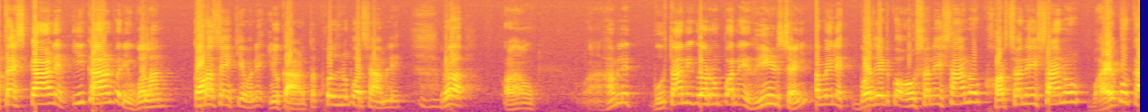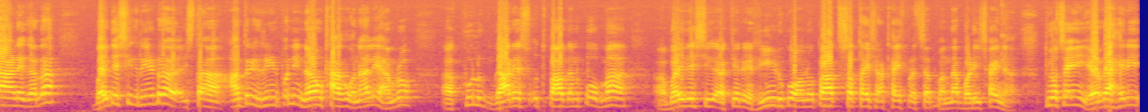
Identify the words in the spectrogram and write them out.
त्यस कारण यी कारण पनि होलान्। तर चाहिँ के भने यो कारण त खोज्नुपर्छ हामीले। र हामीले भुक्तानी गर्नुपर्ने ऋण चाहिँ तपाईँले बजेटको अंश नै सानो खर्च नै सानो भएको कारणले गर्दा वैदेशिक ऋण र यस्ता आन्तरिक ऋण पनि नउठाएको हुनाले हाम्रो कुल गारेस उत्पादनकोमा वैदेशिक के अरे ऋणको अनुपात सत्ताइस अठाइस प्रतिशतभन्दा बढी छैन। त्यो चाहिँ हेर्दाखेरि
